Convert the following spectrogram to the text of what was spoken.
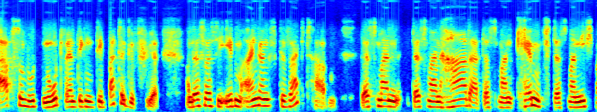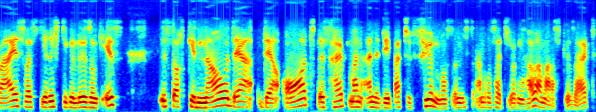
absolut notwendigen Debatte geführt. Und das, was Sie eben eingangs gesagt haben, dass man, dass man hadert, dass man kämpft, dass man nicht weiß, was die richtige Lösung ist, ist doch genau der, der Ort, weshalb man eine Debatte führen muss. Und nichts anderes hat Jürgen Habermas gesagt.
